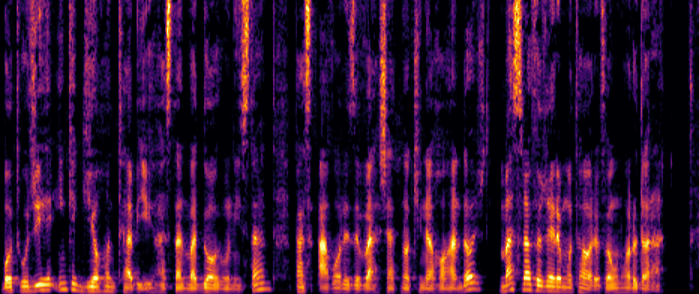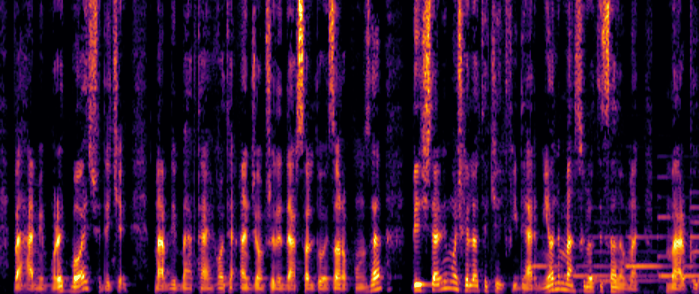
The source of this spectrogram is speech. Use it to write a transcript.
با توجیه اینکه گیاهان طبیعی هستند و دارو نیستند پس عوارض وحشتناکی نخواهند داشت مصرف غیر متعارف اونها رو دارند. و همین مورد باعث شده که مبنی بر تحقیقات انجام شده در سال 2015 بیشترین مشکلات کیفی در میان محصولات سلامت مربوط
